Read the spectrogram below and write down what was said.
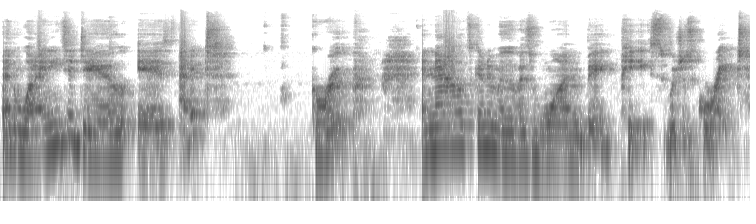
then what I need to do is edit, group. And now it's gonna move as one big piece, which is great.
